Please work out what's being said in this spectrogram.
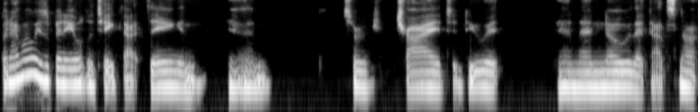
But I've always been able to take that thing and and sort of try to do it, and then know that that's not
